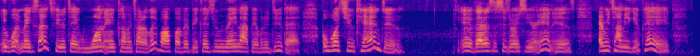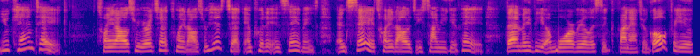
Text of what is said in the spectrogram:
it wouldn't make sense for you to take one income and try to live off of it because you may not be able to do that. But what you can do if that is the situation you're in, is every time you get paid, you can take $20 from your check, $20 from his check, and put it in savings and save $20 each time you get paid. That may be a more realistic financial goal for you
